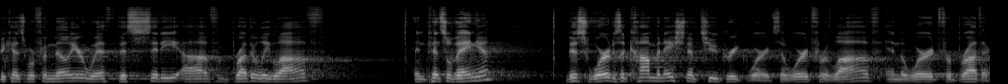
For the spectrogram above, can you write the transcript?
because we're familiar with this city of brotherly love in Pennsylvania. This word is a combination of two Greek words the word for love and the word for brother.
